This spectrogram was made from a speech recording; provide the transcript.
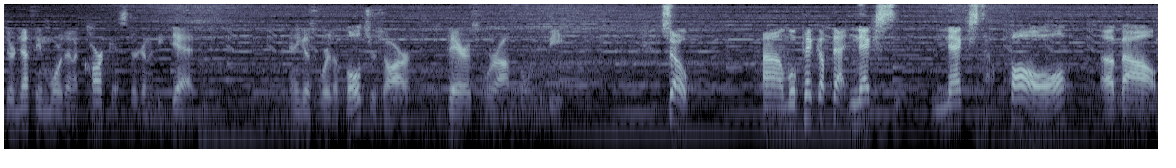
they're nothing more than a carcass. They're going to be dead. And he goes, where the vultures are, there's where I'm going to be. So, um, we'll pick up that next next fall about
